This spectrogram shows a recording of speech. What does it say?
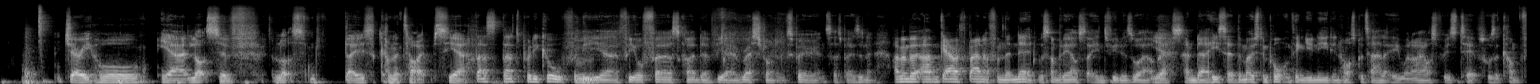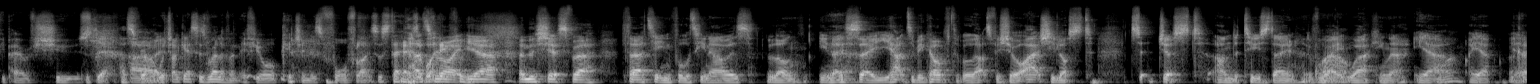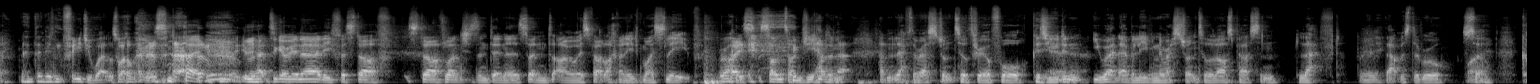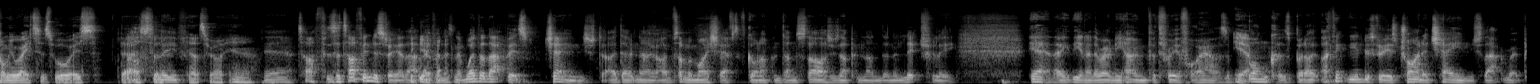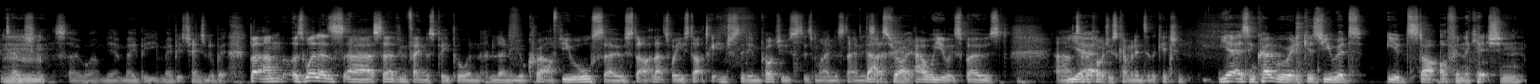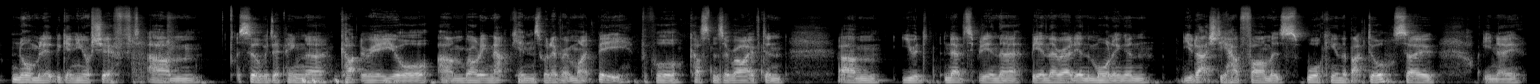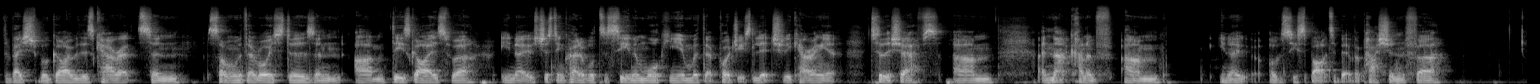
Jerry Hall. Yeah, lots of lots of those kind of types. Yeah. That's that's pretty cool for Hmm. the uh, for your first kind of yeah restaurant experience, I suppose, isn't it? I remember um, Gareth Banner from the Ned was somebody else I interviewed as well. Yes. and uh, he said the most important thing you need in hospitality when I asked for his tips was a comfy pair of shoes. Yeah, that's uh, right. Which I guess is relevant if your kitchen is four flights of stairs. That's right, yeah. And the shifts were 13, 14 hours long, you know, Yeah. so you had to be comfortable, that's for sure. I actually lost t- just under two stone of Wow. weight working there. Yeah, Wow. yeah, Okay. yeah. They didn't feed you well as well then. as- we had to go in early for staff staff lunches and dinners, and I always felt like I needed my sleep. Right. Sometimes you hadn't hadn't left the restaurant till three or four because you didn't you weren't ever leaving the restaurant until the last person left. Really? that was the rule. So commis waiters were always to leave. That's right. Yeah. Yeah, tough. It's a tough industry at that level, isn't it? Whether that bit's changed, I don't know. I'm, some of my chefs have gone up and done stages up in London, and literally, yeah, they you know they're only home for three or four hours. Yeah. Bonkers. But I, I think the industry is trying to change that reputation. Mm. So um, yeah, maybe maybe it's changed a little bit. But um, as well as uh, serving famous people and, and learning your craft, you also start. That's where you start to get interested in produce, is my understanding. So That's right. How were you exposed uh, to the produce coming into the kitchen? Yeah, it's incredible, really, because you would you'd start off in the kitchen normally at the beginning of your shift, um, silver dipping the cutlery or um, rolling napkins, whatever it might be, before customers arrived, and um, you would inevitably in there be in there early in the morning, and you'd actually have farmers walking in the back door. So, you know, the vegetable guy with his carrots and someone with their oysters, and um, these guys were, you know, it's just incredible to see them walking in with their produce, literally carrying it to the chefs, um, and that kind of um, you know, obviously sparked a bit of a passion for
